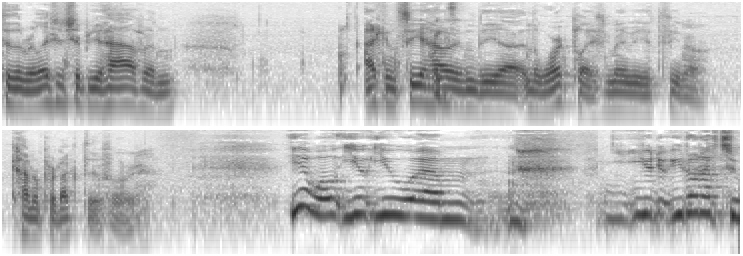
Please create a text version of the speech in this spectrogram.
to the relationship you have, and I can see how in the uh, in the workplace maybe it's you know counterproductive or. Yeah, well, you you um, you you don't have to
